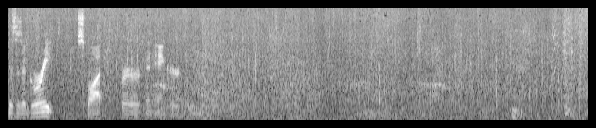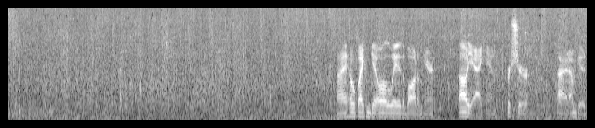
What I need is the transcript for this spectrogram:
This is a great spot for an anchor. I hope I can get all the way to the bottom here. Oh yeah, I can, for sure. Alright, I'm good.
